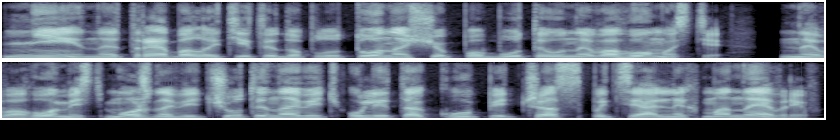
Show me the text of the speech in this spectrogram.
Ні, не треба летіти до Плутона, щоб побути у невагомості. Невагомість можна відчути навіть у літаку під час спеціальних маневрів.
